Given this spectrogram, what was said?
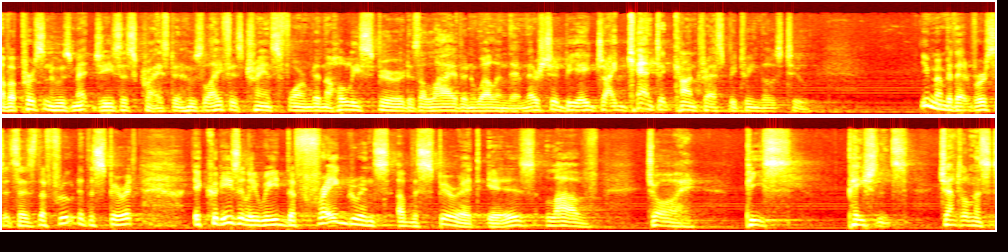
of a person who's met Jesus Christ and whose life is transformed and the Holy Spirit is alive and well in them. There should be a gigantic contrast between those two. You remember that verse that says, The fruit of the Spirit? It could easily read, The fragrance of the Spirit is love, joy, peace, patience, gentleness.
